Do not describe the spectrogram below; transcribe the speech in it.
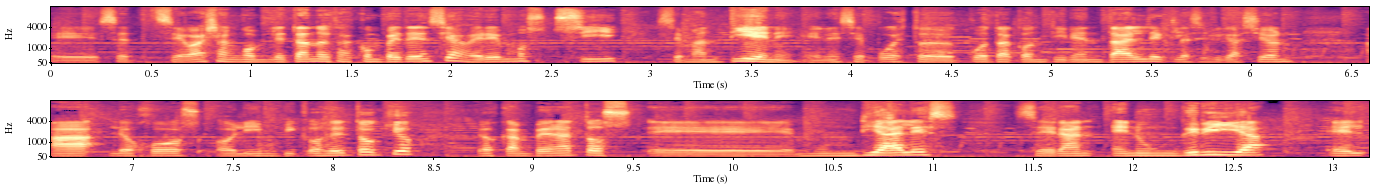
eh, se, se vayan completando estas competencias, veremos si se mantiene en ese puesto de cuota continental de clasificación a los Juegos Olímpicos de Tokio. Los campeonatos eh, mundiales serán en Hungría el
